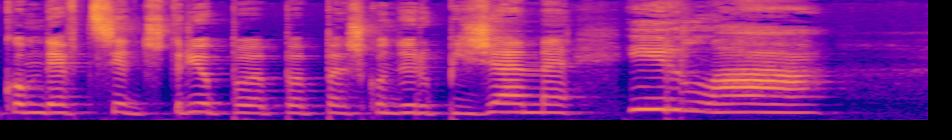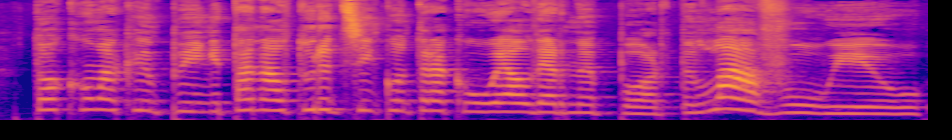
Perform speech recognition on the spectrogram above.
como deve de ser de exterior para, para, para esconder o pijama. Ir lá. Tocam a campainha. Está na altura de se encontrar com o Helder na porta. Lá vou eu.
